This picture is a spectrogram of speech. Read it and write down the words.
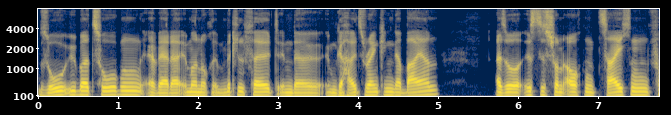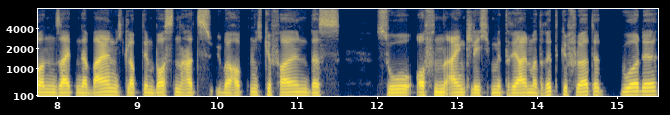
so überzogen. Er wäre da immer noch im Mittelfeld in der, im Gehaltsranking der Bayern. Also ist es schon auch ein Zeichen von Seiten der Bayern. Ich glaube, den Boston hat es überhaupt nicht gefallen, dass so offen eigentlich mit Real Madrid geflirtet wurde.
